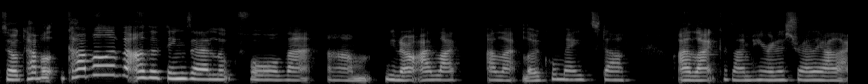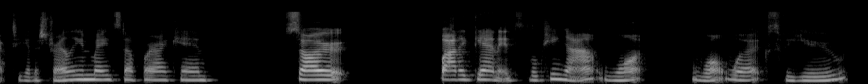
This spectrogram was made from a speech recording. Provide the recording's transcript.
So a couple couple of the other things that I look for that um, you know, I like I like local made stuff. I like because I'm here in Australia, I like to get Australian made stuff where I can. So, but again, it's looking at what what works for you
